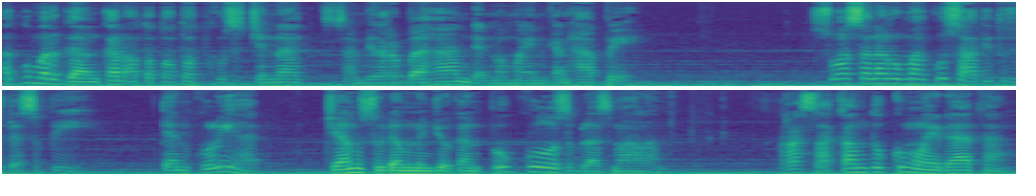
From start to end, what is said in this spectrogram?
Aku meregangkan otot-ototku sejenak sambil rebahan dan memainkan HP. Suasana rumahku saat itu sudah sepi, dan kulihat Jam sudah menunjukkan pukul 11 malam. Rasa kantukku mulai datang.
